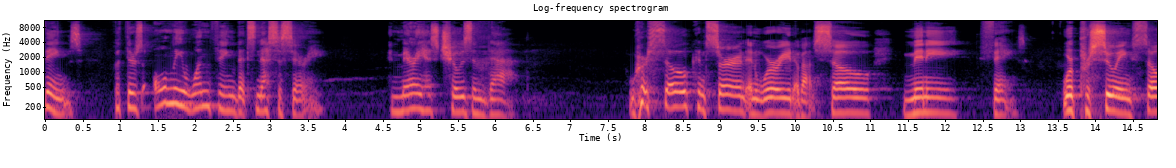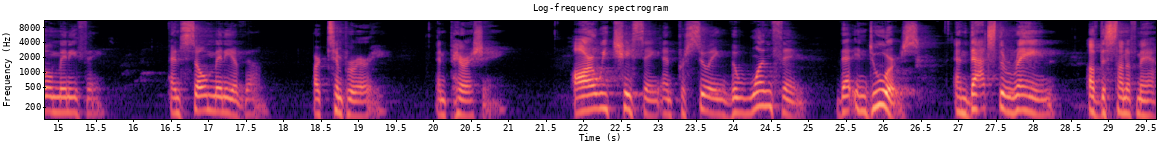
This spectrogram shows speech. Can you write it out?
things, but there's only one thing that's necessary. And Mary has chosen that. We're so concerned and worried about so many things. We're pursuing so many things, and so many of them are temporary and perishing. Are we chasing and pursuing the one thing that endures, and that's the reign of the Son of Man.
